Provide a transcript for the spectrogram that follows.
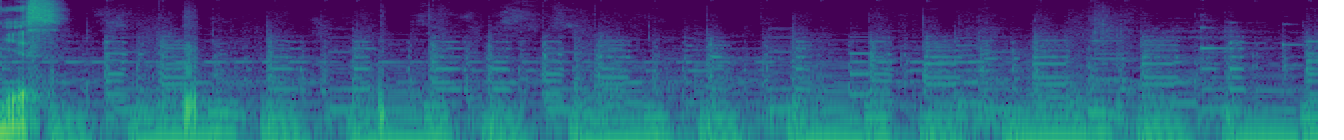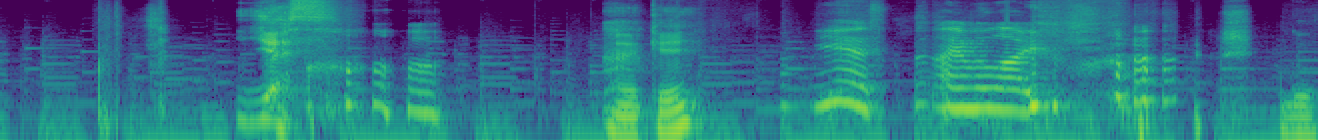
Yes. Yes. Okay. yes, I am alive. Good.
